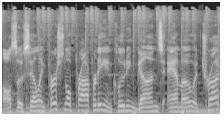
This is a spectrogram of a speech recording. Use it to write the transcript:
Also selling personal property, including guns, ammo, a truck,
